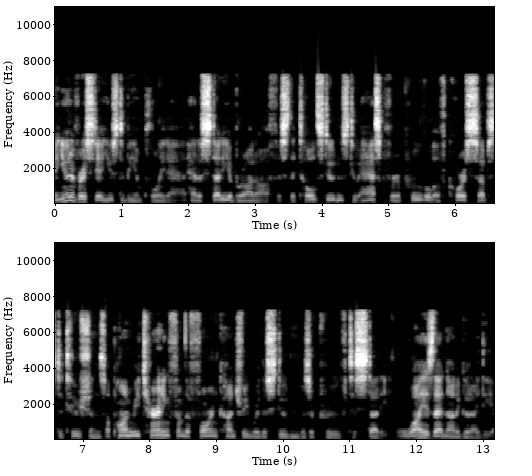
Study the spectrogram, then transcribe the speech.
A university I used to be employed at had a study abroad office that told students to ask for approval of course substitutions upon returning from the foreign country where the student was approved to study. Why is that not a good idea?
